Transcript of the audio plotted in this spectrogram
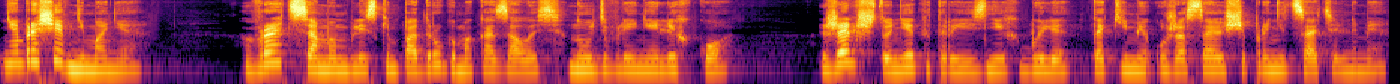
Не обращай внимания. Врать самым близким подругам оказалось, на удивление, легко. Жаль, что некоторые из них были такими ужасающе проницательными.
